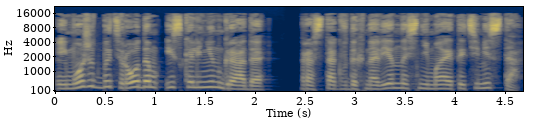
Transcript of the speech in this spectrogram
И, может быть, родом из Калининграда, раз так вдохновенно снимает эти места.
